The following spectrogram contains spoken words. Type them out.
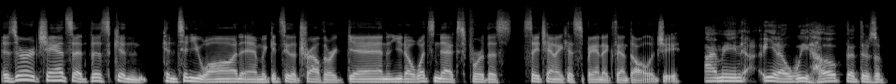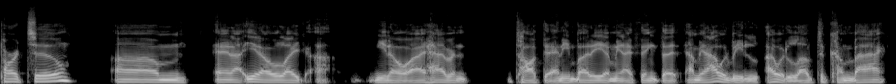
is there a chance that this can continue on and we can see the traveler again? You know, what's next for this Satanic Hispanics anthology? I mean, you know, we hope that there's a part two. Um, and I, you know, like, uh, you know, I haven't talked to anybody. I mean, I think that, I mean, I would be, I would love to come back,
